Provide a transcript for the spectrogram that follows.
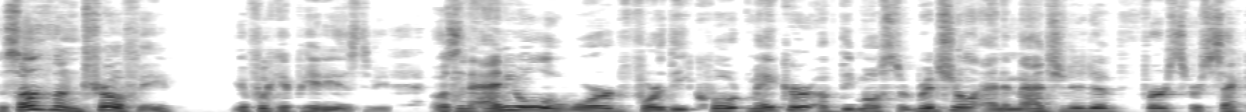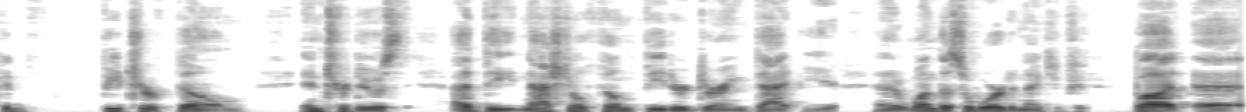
The Sutherland Trophy, if Wikipedia is to be, was an annual award for the quote maker of the most original and imaginative first or second feature film introduced at the National Film Theater during that year, and it won this award in 1950. But uh,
